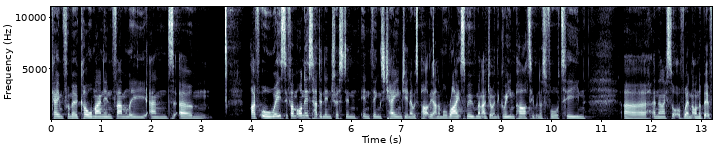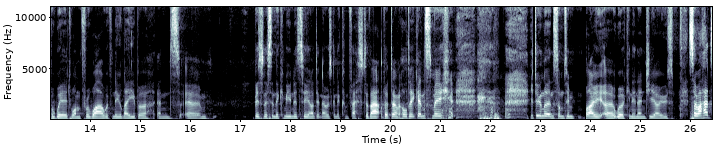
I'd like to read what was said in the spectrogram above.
came from a coal mining family, and um, I've always, if I'm honest, had an interest in, in things changing. I was part of the animal rights movement. I joined the Green Party when I was 14. Uh, and then I sort of went on a bit of a weird one for a while with New Labour and um, business in the community. And I didn't know I was going to confess to that, but don't hold it against me. you do learn something by uh, working in NGOs. So I had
